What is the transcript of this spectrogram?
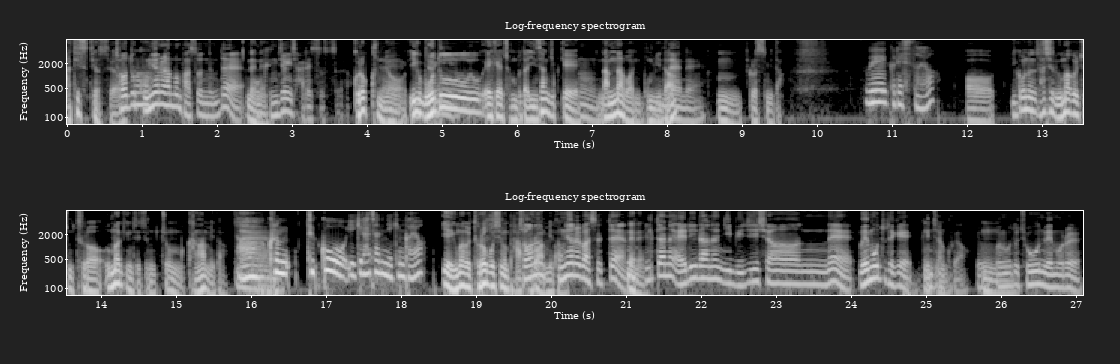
아티스트였어요. 저도 어. 공연을 한번 봤었는데 네네. 어, 굉장히 잘했었어요. 그렇군요. 네, 이거 굉장히- 모두에게 전부 다 인상 깊게 음. 남나 봅니다. 네네. 음 그렇습니다. 왜 그랬어요? 어 이거는 사실 음악을 좀 들어 음악이 굉장히 좀, 좀 강합니다. 아, 그럼 듣고 얘기를 하자는 얘긴가요? 예 음악을 들어보시면 바, 바로 저는 압니다. 공연을 봤을 때 네네. 일단은 에리라는 이 뮤지션의 외모도 되게 괜찮고요. 음. 외모도 좋은 외모를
